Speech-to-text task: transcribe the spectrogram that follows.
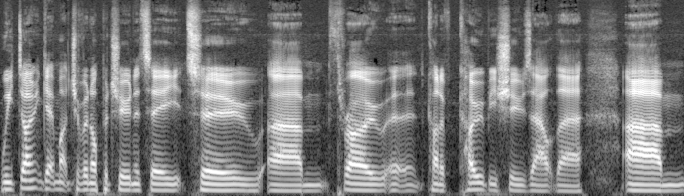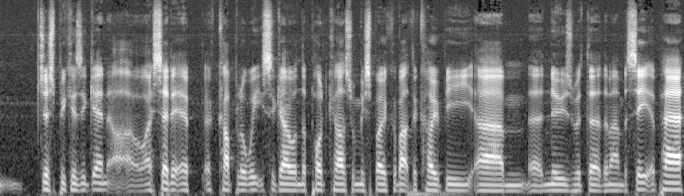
we don't get much of an opportunity to um, throw uh, kind of Kobe shoes out there, um, just because again I said it a, a couple of weeks ago on the podcast when we spoke about the Kobe um, uh, news with the, the Mambasita pair.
